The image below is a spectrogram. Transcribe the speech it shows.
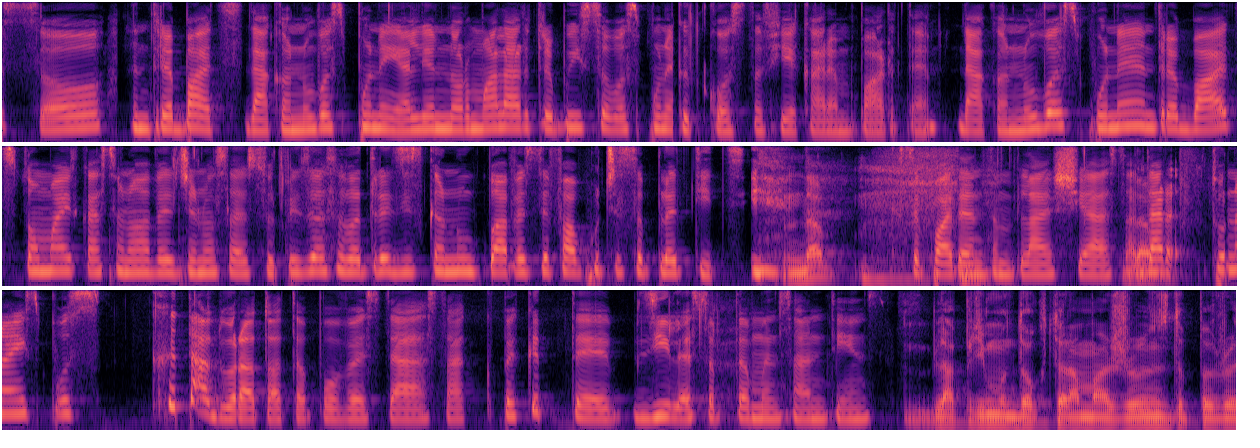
să întrebați. Dacă nu vă spune el, e normal, ar trebui să vă spune cât costă fiecare în parte. Dacă nu vă spune, întrebați, tocmai ca să nu aveți genul ăsta de surpriză, să vă treziți că nu aveți de fapt cu ce să plătiți. Da. Se poate întâmpla și asta. Da. Dar tu n-ai spus cât a durat toată povestea asta? Pe câte zile, săptămâni s-a întins? La primul doctor am ajuns după vreo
